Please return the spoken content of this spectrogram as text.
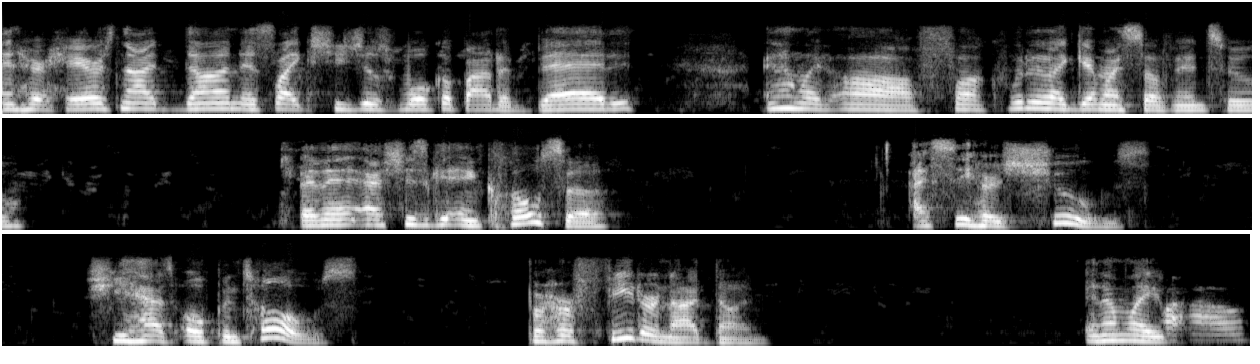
and her hair's not done. It's like she just woke up out of bed. And I'm like, oh fuck, what did I get myself into? And then as she's getting closer, I see her shoes. She has open toes, but her feet are not done. And I'm like, Wow.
